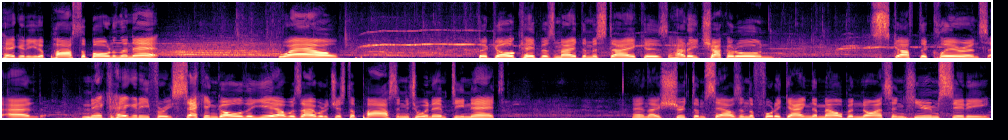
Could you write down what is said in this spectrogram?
Hegarty to pass the ball in the net. Wow. The goalkeeper's made the mistake as Harry Chuckaroon scuffed the clearance and Nick Hegarty for his second goal of the year was able to just to pass into an empty net. And they shoot themselves in the foot again, the Melbourne Knights and Hume City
